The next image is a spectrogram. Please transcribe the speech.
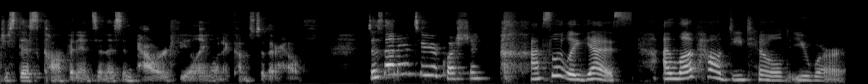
just this confidence and this empowered feeling when it comes to their health does that answer your question? Absolutely. Yes. I love how detailed you were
